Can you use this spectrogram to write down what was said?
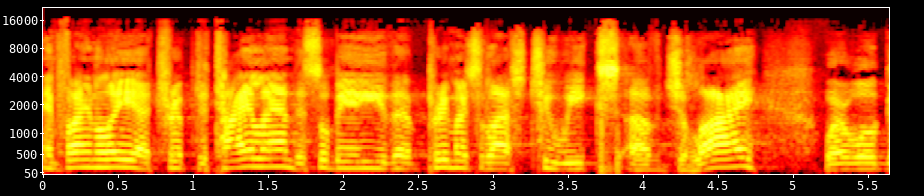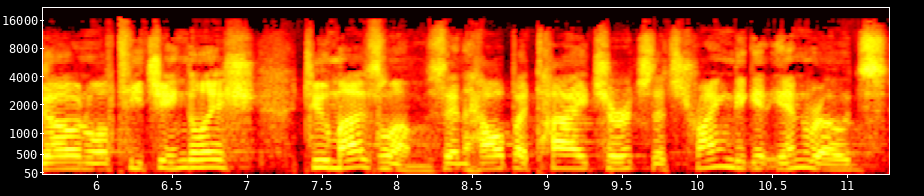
And finally, a trip to Thailand. This will be the, pretty much the last two weeks of July, where we'll go and we'll teach English to Muslims and help a Thai church that's trying to get inroads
